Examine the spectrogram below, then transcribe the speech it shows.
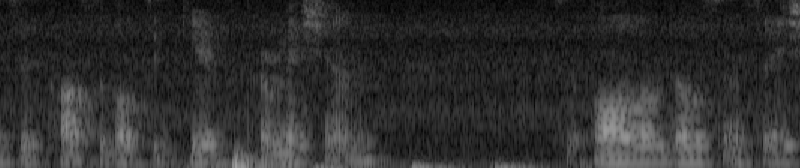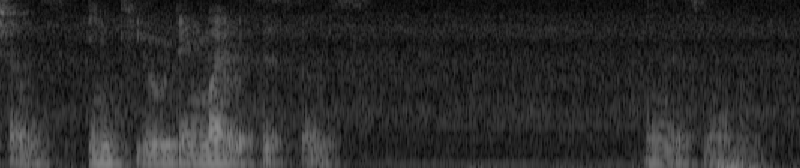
Is it possible to give permission to all of those sensations, including my resistance, in this moment?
